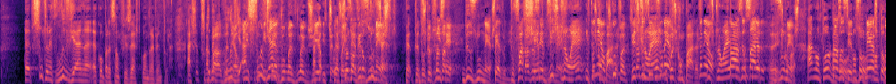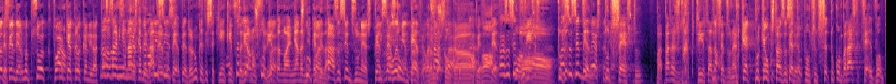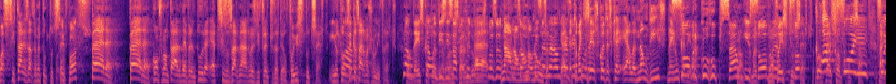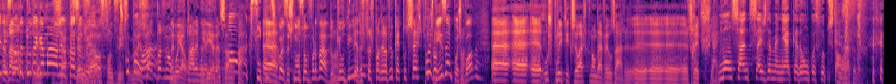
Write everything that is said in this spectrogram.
absolutamente leviana a comparação que fizeste com o André Ventura. Acho Ah, pá, absolutamente Daniel, leviana. isso, isso é de uma demagogia. E, desculpa, as pessoas isso é ouviram o tu. Pedro, Pedro, Desculpa, pessoas isso é desonesto. Pedro, tu fazes Estás sempre, dizes que não é e depois Daniel, comparas. desculpa, Dizes estás que não é e desonesto. depois comparas. Daniel, Dizes que não é e estás a ser desonesto. Ah, não estou, não Estás a estou. ser estou, desonesto estou, para Pedro. defender uma pessoa que, tu, Não, que é a tua candidata. Não, Estás não a é ser minha nada candidata. Pedro, eu nunca disse aqui em quem votaria Daniel, ou não votaria, portanto não é minha nada minha Desculpa, candidata. estás a ser desonesto. Pedro, Isso não é estou, lamentável. Pedro. Vamos Estás, com estás. calma. Pedro, Estás a ser tu desonesto. tu- Estás a ser desonesto, Tu disseste. Pá, paras de repetir, estás Não, a ser desonesto. porque é- porque é o que estás a Pedro, ser. Tu, tu, tu, tu comparaste, posso citar exatamente o que tu disseste. E podes? Para, para confrontar a aventura é preciso usar armas diferentes das dele. Foi isso que tu disseste. E eu estou a dizer que as armas são diferentes. Não, Portanto, é isso que eu ela estou a diz dizer. exatamente Avançando. as coisas Ah, não, não, não, não, não usa. Acabei de dizer as coisas que ela não diz, nem nunca sobre dirá. corrupção Pronto, e sobre. não foi isso que tu sobre- disseste. Claro que disseste sobre foi! Foi Bem, disso então, anda tudo a gamar, Já estás a ver? o vosso ponto de vista, Desculpa mas- lá. Podes- não boicotar a minha adianta. intervenção. Não, pá. que se tu dizes coisas que não são verdade do que eu digo. Pedro, as pessoas podem ouvir o que é que tu disseste. Pois dizem, pois podem. Ah, ah, os políticos, eu acho que não devem usar as redes sociais. Monsanto, seis da manhã, cada um com a sua pistola.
